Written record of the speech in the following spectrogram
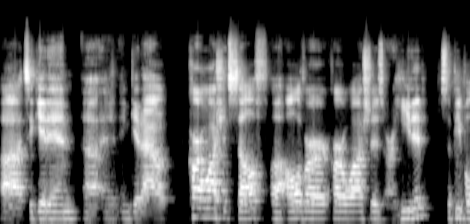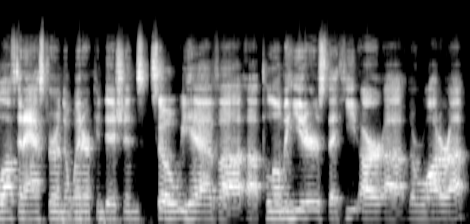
uh, to get in uh, and, and, get out. Car wash itself, uh, all of our car washes are heated. So people often ask during the winter conditions. So we have uh, uh, Paloma heaters that heat our, uh, our water up.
